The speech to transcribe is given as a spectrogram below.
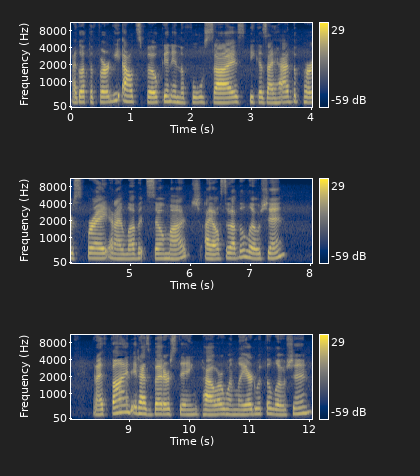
I got the Fergie Outspoken in the full size because I had the purse spray and I love it so much. I also have the lotion and I find it has better staying power when layered with the lotion.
